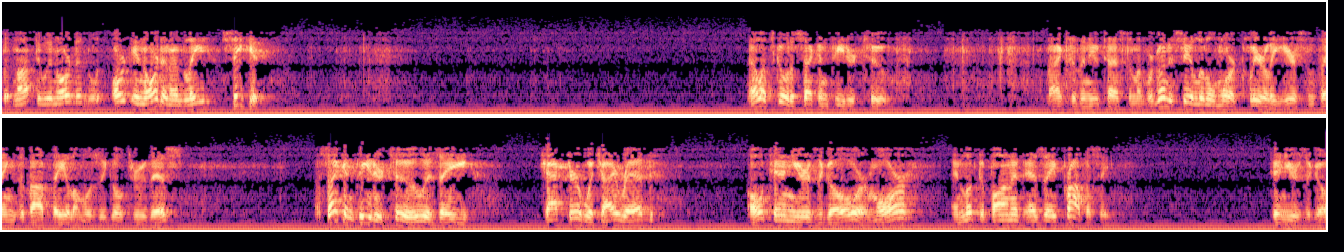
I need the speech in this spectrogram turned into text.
but not to inordinately seek it. Now let's go to 2 Peter 2 back to the New Testament. We're going to see a little more clearly here some things about Balaam as we go through this. Second Peter 2 is a chapter which I read, oh, ten years ago or more, and looked upon it as a prophecy ten years ago.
